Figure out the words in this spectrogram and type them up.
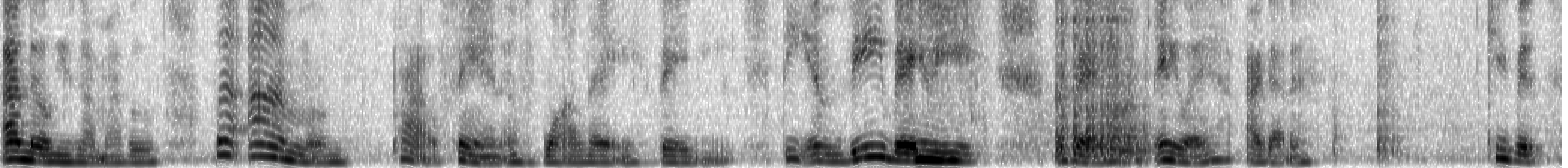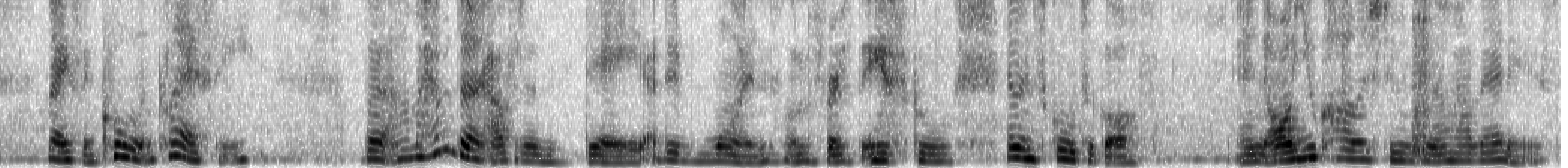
I know he's not my boo, but I'm a proud fan of Wale, baby, DMV, baby. Okay. Anyway, I gotta keep it nice and cool and classy. But um, I haven't done an outfit of the day. I did one on the first day of school, and then school took off. And all you college students know how that is.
